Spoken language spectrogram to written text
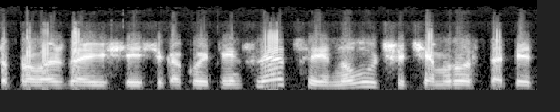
сопровождающийся какой-то инфляцией, но лучше, чем рост опять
